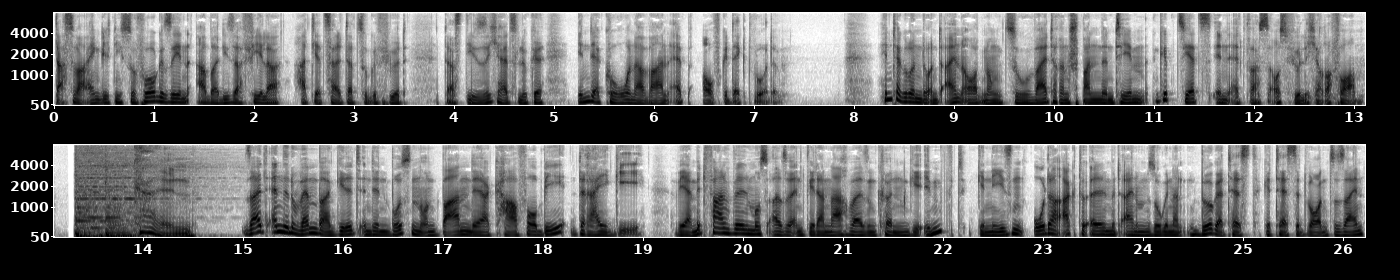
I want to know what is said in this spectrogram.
Das war eigentlich nicht so vorgesehen, aber dieser Fehler hat jetzt halt dazu geführt, dass die Sicherheitslücke in der Corona-Warn-App aufgedeckt wurde. Hintergründe und Einordnung zu weiteren spannenden Themen gibt's jetzt in etwas ausführlicherer Form. Köln. Seit Ende November gilt in den Bussen und Bahnen der KVB 3G. Wer mitfahren will, muss also entweder nachweisen können, geimpft, genesen oder aktuell mit einem sogenannten Bürgertest getestet worden zu sein.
